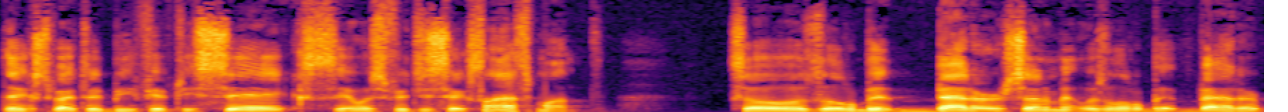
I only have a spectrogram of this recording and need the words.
They expected to be 56. It was 56 last month. So it was a little bit better. Sentiment was a little bit better.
